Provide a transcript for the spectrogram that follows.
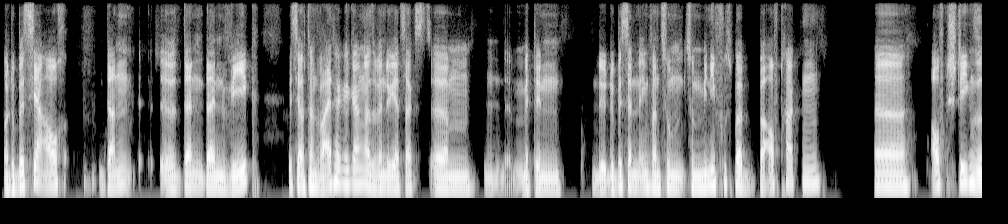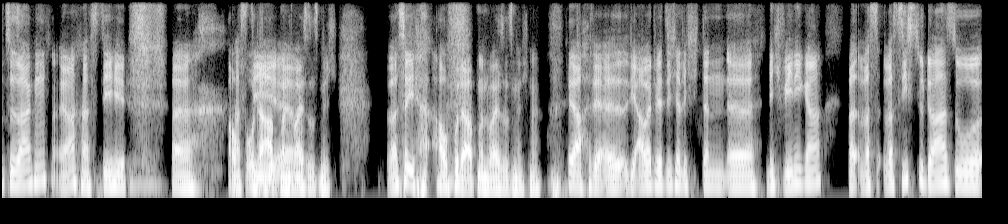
Und du bist ja auch dann, äh, dein, dein Weg ist ja auch dann weitergegangen. Also wenn du jetzt sagst, ähm, mit den, du, du bist dann irgendwann zum, zum Mini-Fußballbeauftragten äh, aufgestiegen sozusagen. Ja, hast die äh, Auf hast oder die, ab, man äh, weiß es nicht. Was? Ja. Auf oder ab, man weiß es nicht, ne? Ja, der, äh, die Arbeit wird sicherlich dann äh, nicht weniger. Was, was, was, siehst du da so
